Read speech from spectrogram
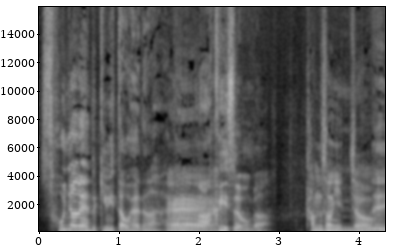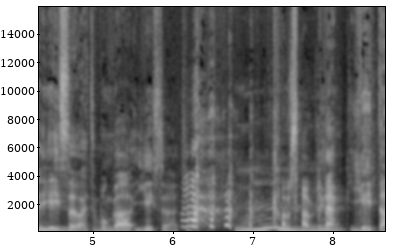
소년의 느낌이 있다고 해야 되나? 약간, 네. 아 그게 있어요 뭔가. 감성이 있죠. 네 이게 있어요. 하여튼 뭔가 이게 있어요. 하여튼 음. 감사합니다. 그냥 이게 있다.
